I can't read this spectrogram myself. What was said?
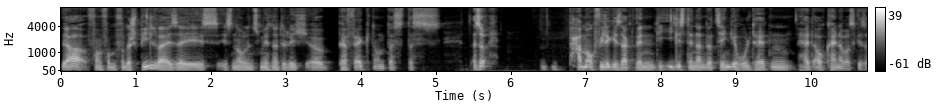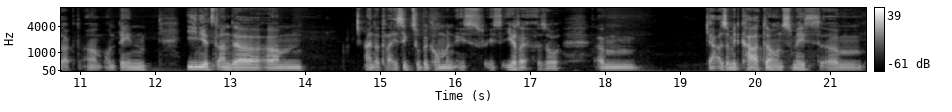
ja, von, von, von der Spielweise ist, ist Nolan Smith natürlich äh, perfekt und das, das, also haben auch viele gesagt, wenn die Eagles den an der 10 geholt hätten, hätte auch keiner was gesagt. Ähm, und den, ihn jetzt an der, ähm, an der 30 zu bekommen, ist, ist irre. Also, ähm, ja, also mit Carter und Smith ähm,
